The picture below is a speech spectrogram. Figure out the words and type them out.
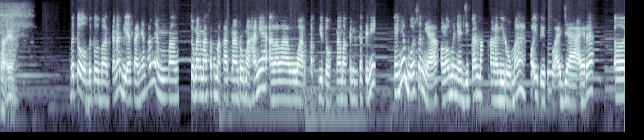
Ra ya? Betul, betul banget. Karena biasanya kan emang cuman masak makanan rumahan ya ala-ala warteg gitu. Nah makin ke sini kayaknya bosen ya kalau menyajikan makanan di rumah kok itu-itu aja. Akhirnya eh,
